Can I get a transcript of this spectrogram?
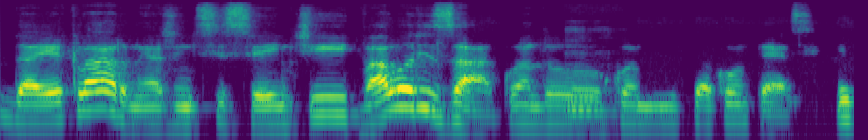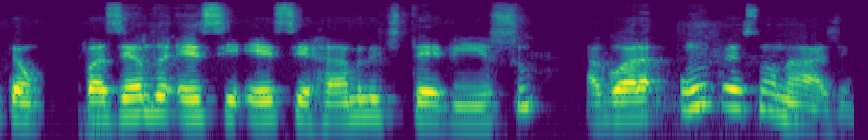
Daí é claro, né? A gente se sente valorizado quando, quando isso acontece. Então, fazendo esse, esse Hamlet, teve isso. Agora, um personagem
